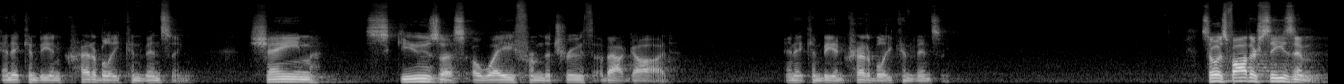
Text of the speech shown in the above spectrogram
and it can be incredibly convincing. Shame skews us away from the truth about God and it can be incredibly convincing. So his father sees him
